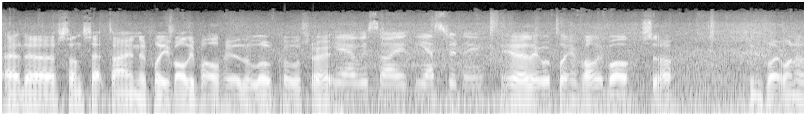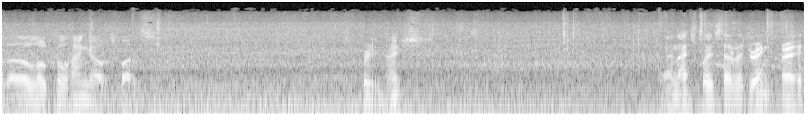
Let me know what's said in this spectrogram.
At uh, sunset time they play volleyball here, the locals, right? Yeah, we saw it yesterday. Yeah, they were playing volleyball, so seems like one of the local hangout spots. It's pretty nice. A nice place to have a drink, right?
